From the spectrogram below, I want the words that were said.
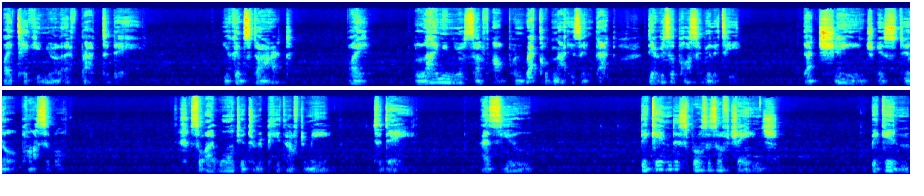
by taking your life back today. You can start by lining yourself up and recognizing that there is a possibility that change is still possible. So I want you to repeat after me today as you begin this process of change. Begin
